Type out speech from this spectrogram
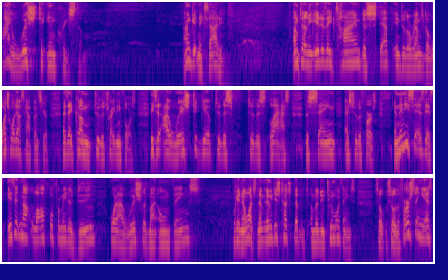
I wish to increase them. I'm getting excited. I'm telling you, it is a time to step into the realms of God. Watch what else happens here as they come to the trading floors. He said, I wish to give to this to this last the same as to the first. And then he says this, is it not lawful for me to do what I wish with my own things? Okay, now watch. Let me, let me just touch. I'm going to do two more things. So, so the first thing is,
